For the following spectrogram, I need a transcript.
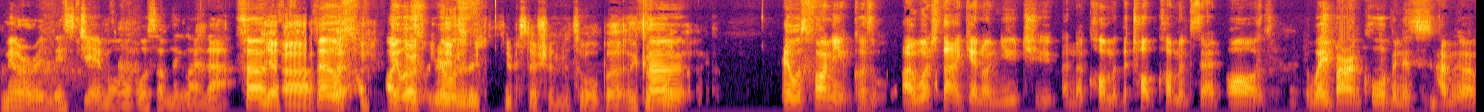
mirror in this gym," or or something like that. so Yeah, so it was- I, I, I it was- don't it really was- believe superstition at all, but good so point. it was funny because I watched that again on YouTube, and the comment, the top comment said, "Oh, the way Baron Corbin is having a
